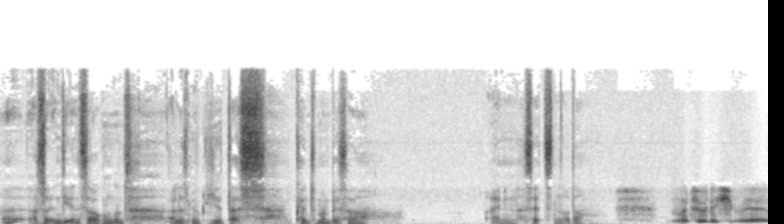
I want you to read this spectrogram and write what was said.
äh, also in die Entsorgung und alles Mögliche, das könnte man besser einsetzen, oder? Natürlich, äh,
